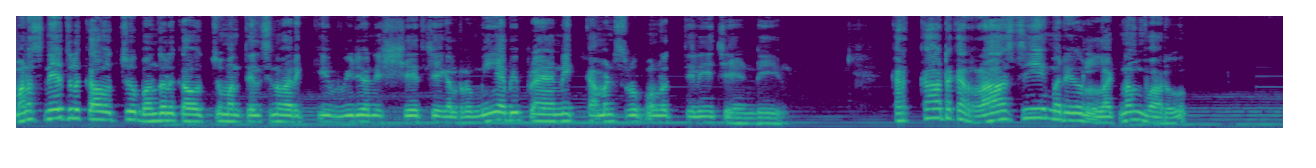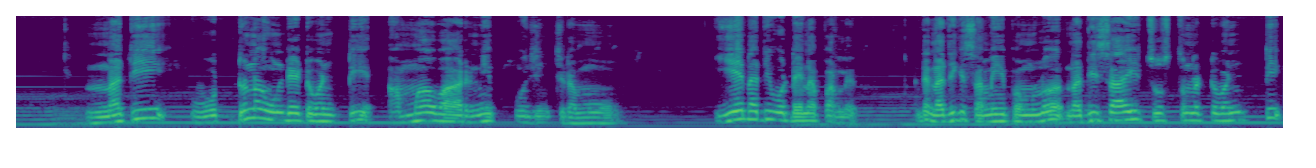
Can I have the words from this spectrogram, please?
మన స్నేహితులు కావచ్చు బంధువులు కావచ్చు మనకు తెలిసిన వారికి వీడియోని షేర్ చేయగలరు. మీ అభిప్రాయాన్ని కమెంట్స్ రూపంలో తెలియచేయండి. కర్కాటక రాశి మరియు లగ్నం వారు నది ఒడ్డున ఉండేటువంటి అమ్మవారిని పూజించడము. ఏ నది ఒడ్డైనా పర్లేదు. అంటే నదికి సమీపంలో నది సాయి చూస్తున్నటువంటి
